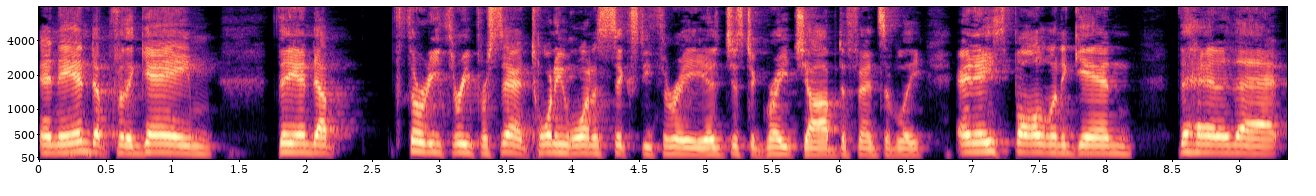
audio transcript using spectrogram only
and they end up for the game, they end up 33%, 21 to 63. It's just a great job defensively. And Ace Baldwin again, the head of that.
